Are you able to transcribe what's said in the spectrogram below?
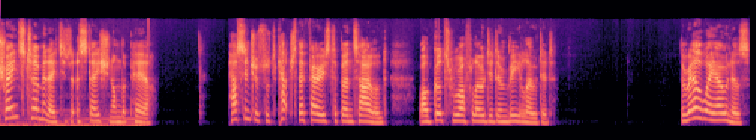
Trains terminated at a station on the pier. Passengers would catch their ferries to Burntisland while goods were offloaded and reloaded. The railway owners,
